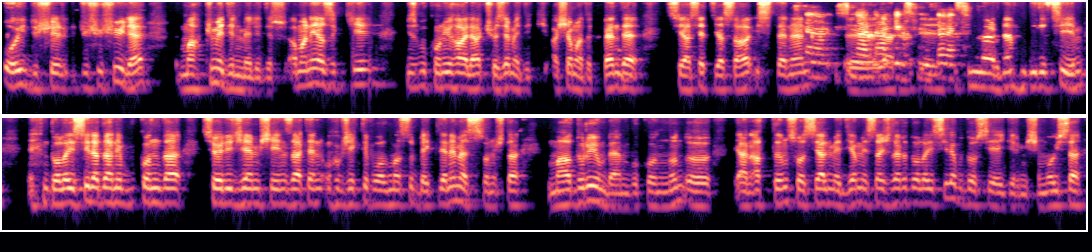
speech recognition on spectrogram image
oy düşür, düşüşüyle mahkum edilmelidir. Ama ne yazık ki biz bu konuyu hala çözemedik, aşamadık. Ben de siyaset yasağı istenen isimlerden, e, birisiniz, evet. isimlerden birisiyim. Dolayısıyla da hani bu konuda söyleyeceğim şeyin zaten objektif olması beklenemez. Sonuçta mağduruyum ben bu konunun. Yani attığım sosyal medya mesajları dolayısıyla bu dosyaya girmişim. Oysa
